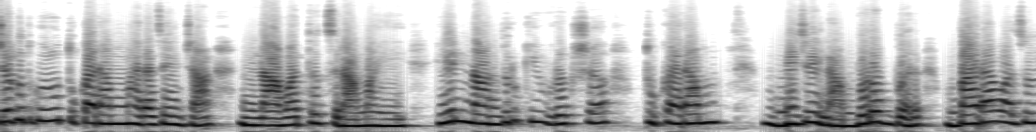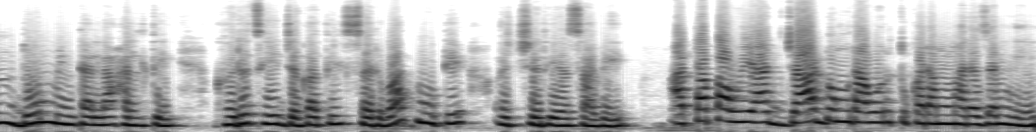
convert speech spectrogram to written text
जगद्गुरु तुकाराम महाराज यांच्या नावातच राम आहे. हे नांदुरकी वृक्ष तुकाराम बीजेला बरोबर बारा वाजून दोन मिनिटाला हलते. खरंच हे जगातील सर्वात मोठे आश्चर्य असावे. आता पाहूया ज्या डोंगरावर तुकाराम महाराजांनी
